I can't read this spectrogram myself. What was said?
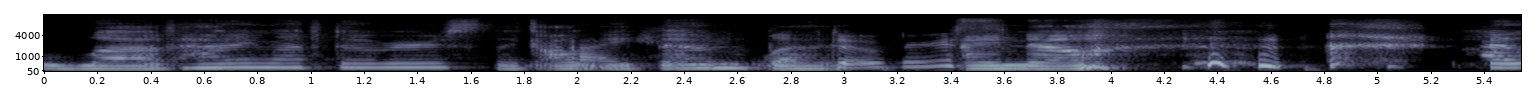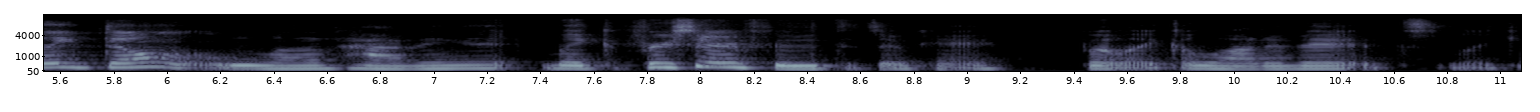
love having leftovers. Like I'll I eat them. leftovers. I know. I like don't love having it. Like for certain foods, it's okay but like a lot of it it's like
